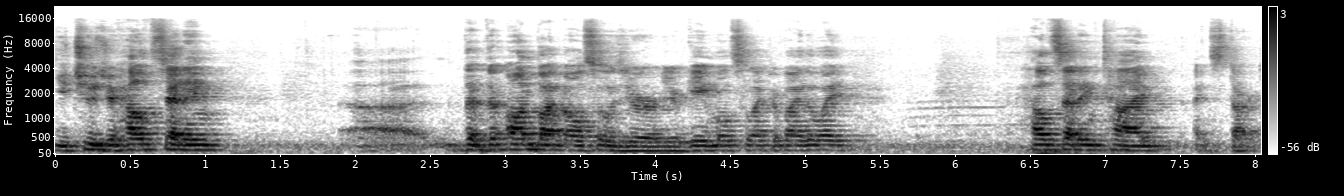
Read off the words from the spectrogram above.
you choose your health setting. Uh, the, the on button also is your, your game mode selector, by the way. Health setting, time, and start.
